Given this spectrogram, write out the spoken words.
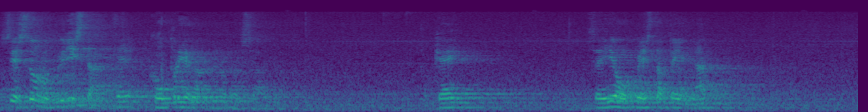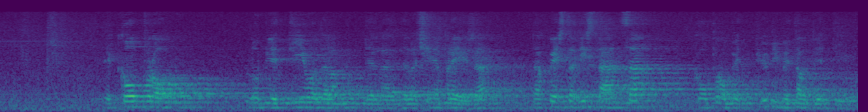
se sono più distante coprirà meno bersaglio. Ok? Se io ho questa penna e copro l'obiettivo della, della, della cinepresa, da questa distanza copro più di metà obiettivo.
